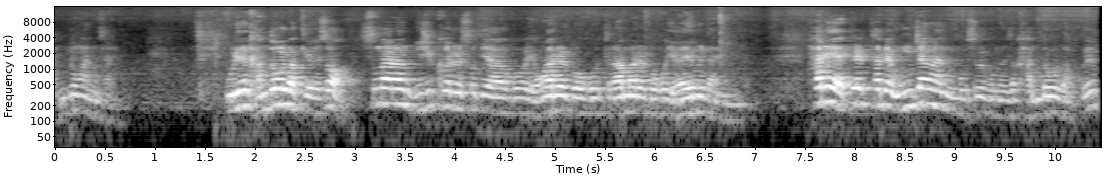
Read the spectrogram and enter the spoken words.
감동하는 사람. 우리는 감동을 받기 위해서 수많은 뮤지컬을 소비하고 영화를 보고 드라마를 보고 여행을 다닙니다. 파리 에펠탑의 웅장한 모습을 보면서 감동을 받고요.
